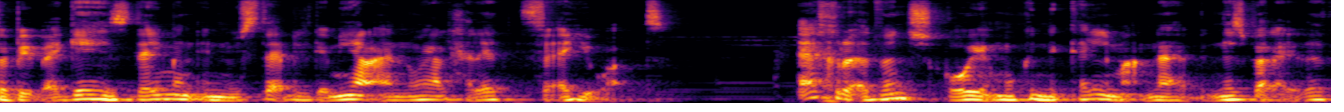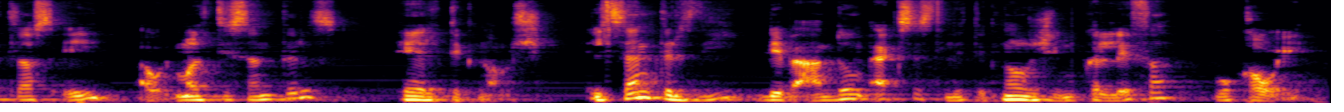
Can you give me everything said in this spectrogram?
فبيبقى جاهز دايما إنه يستقبل جميع أنواع الحالات في أي وقت. آخر advantage قوية ممكن نتكلم عنها بالنسبة لعيادات class A أو ال multi centers هي ال technology ال centers دي بيبقى عندهم access ل technology مكلفة وقوية.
